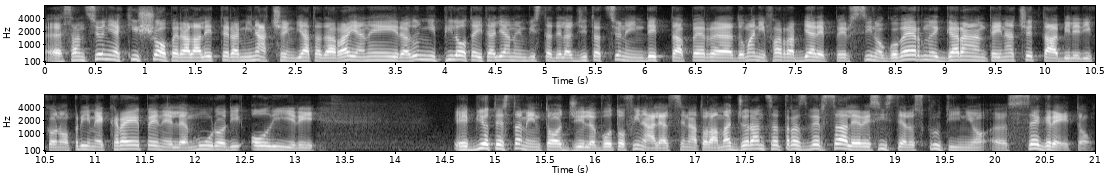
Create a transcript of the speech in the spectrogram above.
eh, sanzioni a chi sciopera la lettera minaccia inviata da Ryanair ad ogni pilota italiano in vista dell'agitazione indetta per eh, domani far arrabbiare persino governo e garante inaccettabile, dicono prime crepe nel muro di Oliri. E biotestamento oggi il voto finale al Senato. La maggioranza trasversale resiste allo scrutinio eh, segreto.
